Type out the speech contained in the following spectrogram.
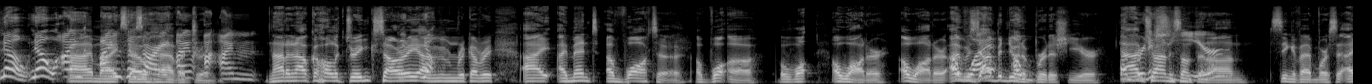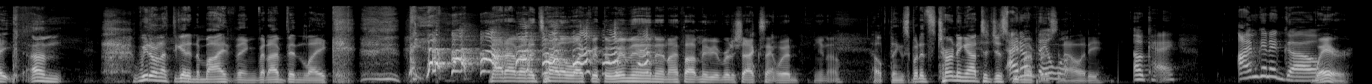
No, no, I'm, I might I'm so sorry. have a I'm, drink. I'm Not an alcoholic drink. Sorry, No. I'm in recovery. I I meant a water, a water, a wa- a water, a water. I was what? I've been doing a, A- British year. a I'm British trying something year? on, seeing if I have more. Say, I um, we don't have to get into my thing, but I've been like Not having a ton of luck with the women, and I thought maybe a British accent would you know. help things, but it's turning out to just be my personality. okay. I'm gonna go Where?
